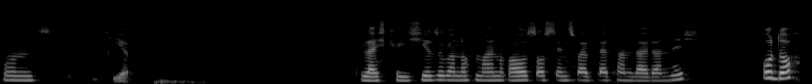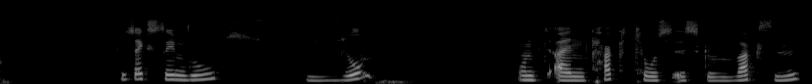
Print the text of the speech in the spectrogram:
Und hier. Vielleicht kriege ich hier sogar noch mal einen raus aus den zwei Blättern. Leider nicht. Oh doch. Ist extrem gut. So. Und ein Kaktus ist gewachsen.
